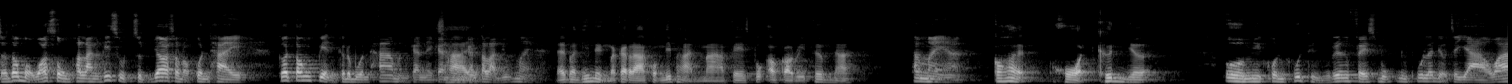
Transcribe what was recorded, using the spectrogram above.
จะต้องบอกว่าทรงพลังที่สุดสุดยอดสำหรับคนไทย ก็ต้องเปลี่ยนกระบวนท่าเหมือนกันในการใช่ทำการตลาดยุคใหม่ และวันที่หนึ่งมกราคมที่ผ่านมา Facebook อัลกอริทึมนะทำไมฮะ ก็โหดขึ้นเยอะเออมีคนพูดถึงเรื่อง Facebook พูดแล้วเดี๋ยวจะยาวว่า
